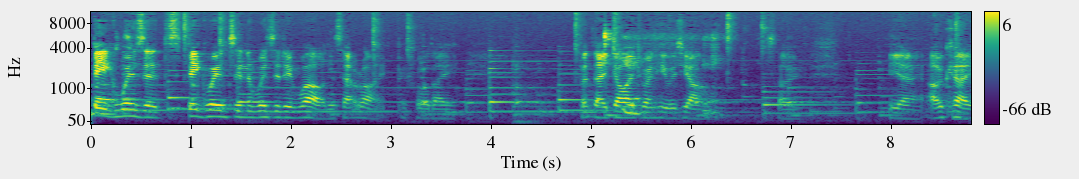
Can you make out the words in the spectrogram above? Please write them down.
big world. wizards, big wizards in the wizarding world. Is that right? Before they, but they died Yeah. when he was young. So, yeah, okay,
